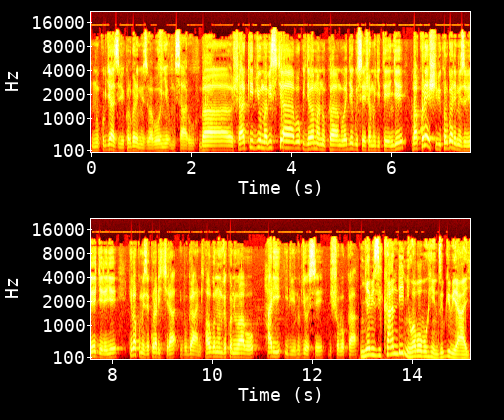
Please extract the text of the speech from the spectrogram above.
ni ukubyaza ibikorwa remezo babonye umusaruro. Bashaka ibyuma bisya bo kujya bamanuka ngo bajye gusesha mu gitenge bakoresha ibikorwa remezo bibegereye ntibakomeze kurarikira i bugande. Ahubwo numve ko n'iwabo hari ibintu byose bishoboka. Nyabizi kandi ni wabo buhinzi bw'ibirayi.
